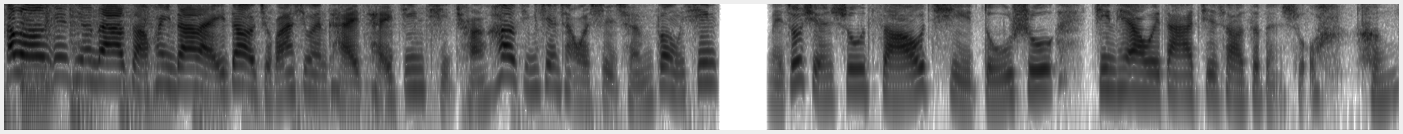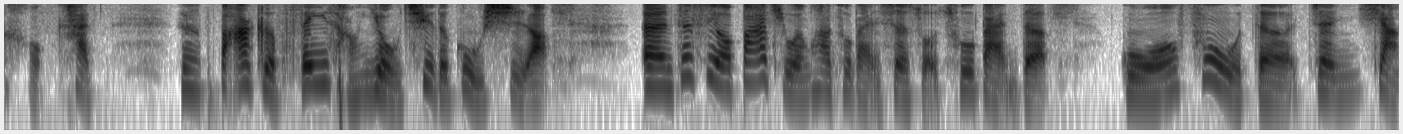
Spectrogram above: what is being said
Hello，各位听众大家早，欢迎大家来到九八新闻台《财经起床号》节目现场，我是陈凤欣。每周选书早起读书，今天要为大家介绍这本书，哇，很好看，这八个非常有趣的故事啊。嗯，这是由八旗文化出版社所出版的《国父的真相》。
